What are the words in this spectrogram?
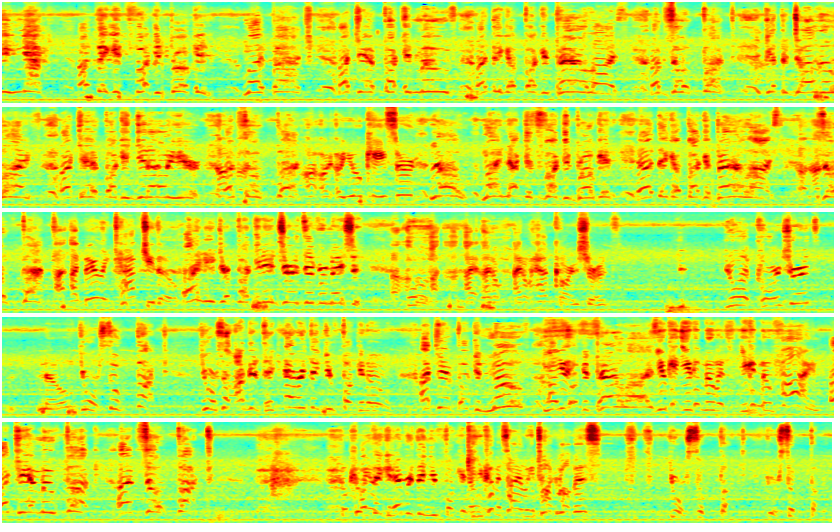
fucking neck. I think it's fucking broken. My back. I can't fucking move. I think I'm fucking paralyzed. I'm so fucked. Get the jaws of life. I can't fucking get out of here. I'm so fucked. Uh, are, are you okay, sir? No, my neck is fucking broken, and I think I'm fucking paralyzed. Uh, uh, I'm so fucked. I, I barely tapped you though. I need your fucking insurance information. Uh, I, I, I don't I don't have car insurance. You, you don't have car insurance? No. You are so fucked. You are so. I'm gonna take everything you fucking. I can't fucking move. I'm You- fucking paralyzed. You can you can move it. You can move fine. I can't move. Fuck. I'm so fucked. Can, I'm we, taking everything you fucking can own. you come inside and we can talk about this? You are so fucked. You are so fucked.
